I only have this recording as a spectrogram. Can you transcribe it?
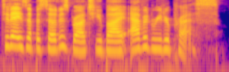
Today's episode is brought to you by Avid Reader Press.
